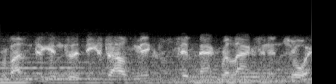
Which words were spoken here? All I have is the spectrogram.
We're about to get into the D Styles mix. Sit back, relax, and enjoy.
